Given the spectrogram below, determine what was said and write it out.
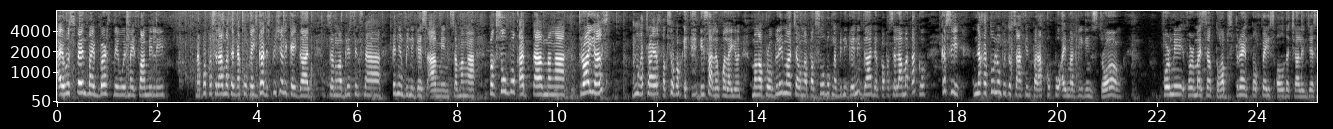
I will spend my birthday with my family. Napapasalamat din ako kay God, especially kay God sa mga blessings na kanyang binigay sa amin, sa mga pagsubok at ah, mga trials mga trials, pagsubok, isa lang pala yun. Mga problema at mga pagsubok na binigay ni God, nagpapasalamat ako kasi nakatulong po ito sa akin para ako po ay magiging strong. For me, for myself to have strength to face all the challenges.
